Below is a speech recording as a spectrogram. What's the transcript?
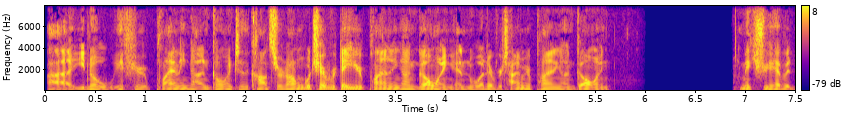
uh, you know, if you're planning on going to the concert on whichever day you're planning on going and whatever time you're planning on going, make sure you have it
